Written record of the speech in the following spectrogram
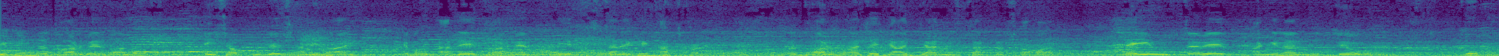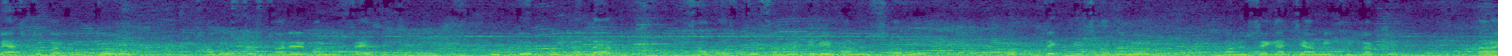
বিভিন্ন ধর্মের মানুষ এইসব পুজোয় সামিল হয় এবং তাদের ধর্মের প্রতি আস্থা রেখে কাজ করে। তো ধর্ম আছে, যার যার উৎসবটা সবার। তাই এই উৎসবের আঙ্গিনার মধ্যেও খুব ব্যস্ততার মধ্যেও সমস্ত স্তরের মানুষরা এসেছে। উত্তর কলকাতার সমস্ত শ্রমজীবী মানুষ সহ প্রত্যেকটি সাধারণ মানুষের কাছে আমি কৃতজ্ঞ। তারা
